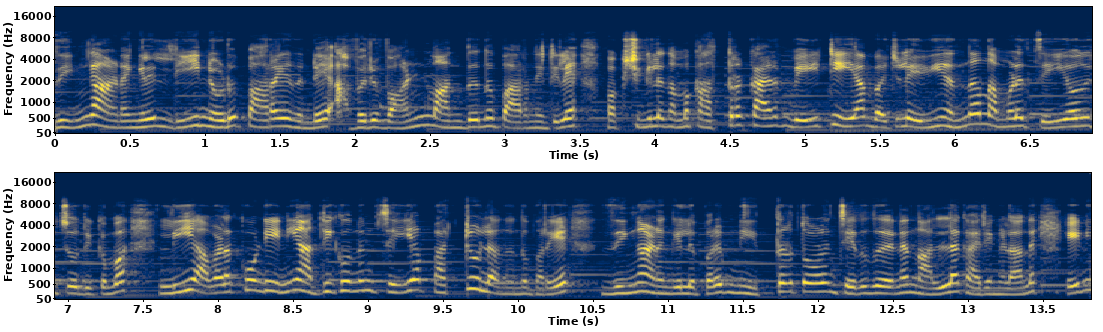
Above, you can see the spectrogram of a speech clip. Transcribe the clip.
സിങ് ആണെങ്കിൽ ലീനോട് പറയുന്നുണ്ട് അവർ വൺ മന്ത് എന്ന് പറഞ്ഞിട്ടില്ലേ പക്ഷെങ്കിൽ നമുക്ക് അത്ര കാലം വെയിറ്റ് ചെയ്യാൻ പറ്റില്ല ഇനി എന്നാ നമ്മൾ ചെയ്യുമെന്ന് ചോദിക്കുമ്പോൾ ലീ അവളെ കൊണ്ട് ഇനി അധികമൊന്നും ചെയ്യാൻ പറ്റൂല എന്നൊന്ന് പറയേ. സിങ് ആണെങ്കിൽ പറയും നീ ഇത്രത്തോളം ചെയ്തത് തന്നെ നല്ല കാര്യങ്ങളാണ് ഇനി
